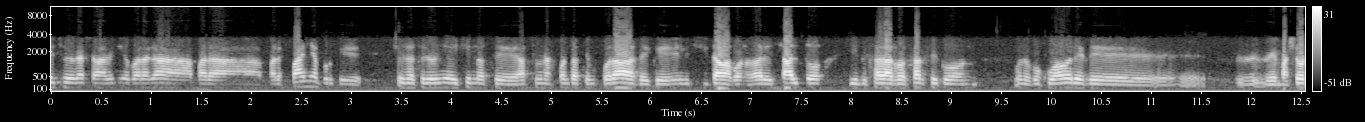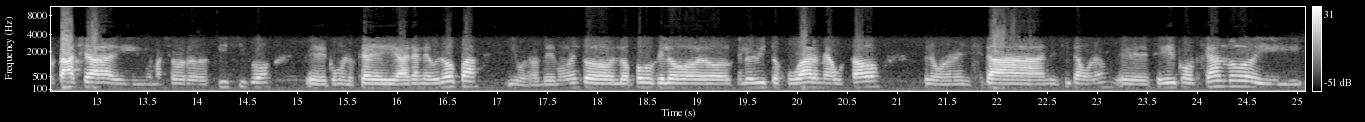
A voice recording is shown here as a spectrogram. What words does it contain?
hecho de que haya venido para acá para, para España porque yo ya se lo venía diciendo hace hace unas cuantas temporadas de que él necesitaba bueno dar el salto y empezar a rozarse con bueno con jugadores de, de mayor talla y de mayor físico eh, como los que hay acá en Europa. Y bueno, de momento lo poco que lo, que lo he visto jugar me ha gustado, pero bueno, necesita, necesita bueno, eh, seguir confiando y,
